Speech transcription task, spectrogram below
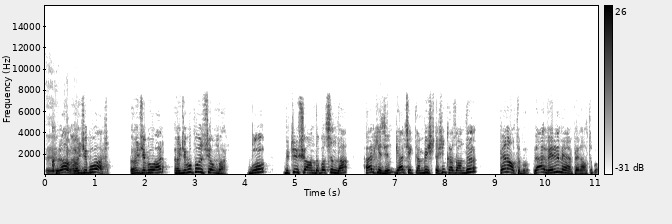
E, Kral tamam. önce bu var. Önce bu var. Önce bu pozisyon var. Bu bütün şu anda basında herkesin gerçekten Beşiktaş'ın kazandığı penaltı bu. Ve verilmeyen penaltı bu.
